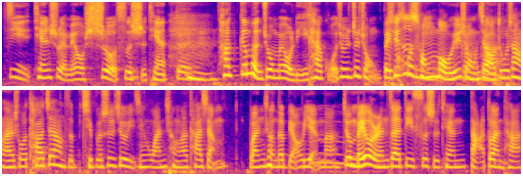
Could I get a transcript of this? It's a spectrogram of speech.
记天数，也没有设四十天，对，嗯，他根本就没有离开过，就是这种被其实从某一种角度上来说，他这样子岂不是就已经完成了他想完成的表演吗？就没有人在第四十天打断他，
